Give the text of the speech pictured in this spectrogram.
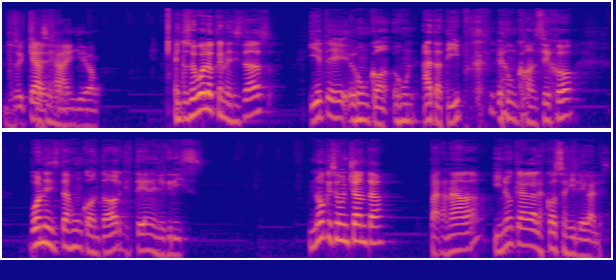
Entonces, ¿qué Sí, haces sí. ahí, digamos? Entonces, vos lo que necesitas, y este es un, un ATA tip, es un consejo, vos necesitas un contador que esté en el gris. No que sea un chanta, para nada, y no que haga las cosas ilegales,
